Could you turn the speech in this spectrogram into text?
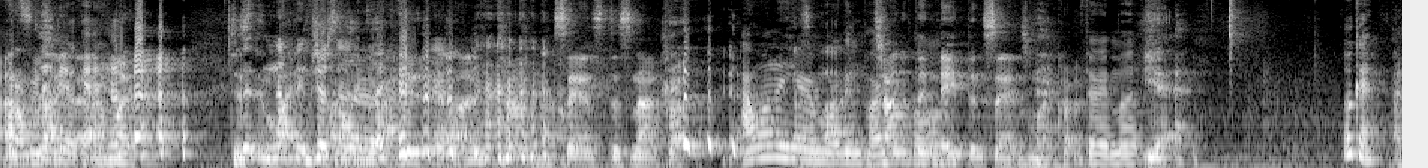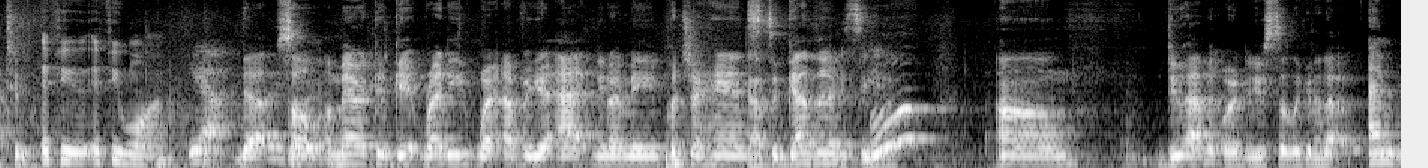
I don't It's gonna cry. be okay I might, Just Th- in nothing life. just I don't literally. cry. yeah, like John Sands does not cry. I want to hear. Morgan Parker. Jonathan Nathan Sands might cry. very much. Yeah, okay I too. If you if you want. yeah Yeah, so America, get ready wherever you're at. You know what I mean? Put your hands Yep. together. We see you. Um, do you have it, or are you still looking it up? i'm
